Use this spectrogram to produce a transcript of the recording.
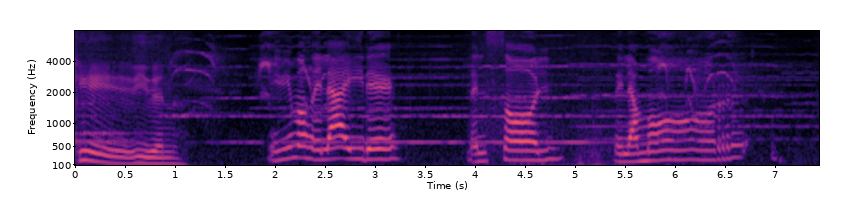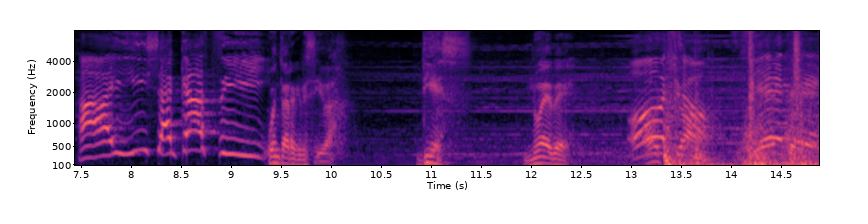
qué viven? Vivimos del aire, del sol, del amor. ¡Ay, ya casi! Cuenta regresiva. 10, 9, ¡Ocho! ¡Siete!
